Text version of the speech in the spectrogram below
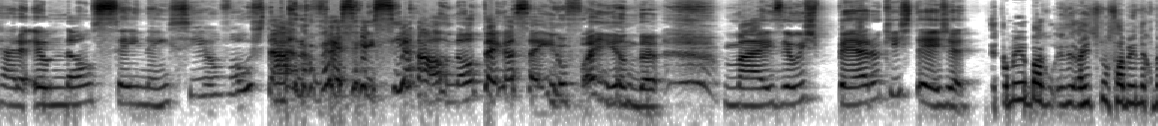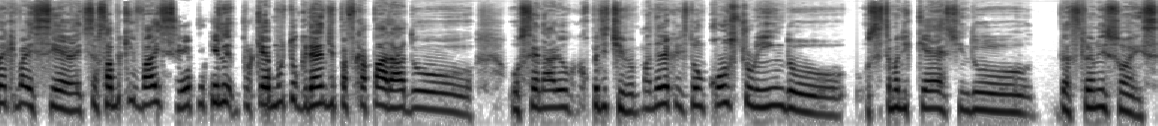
Cara, eu não sei nem se eu vou estar no presencial, não tenho essa info ainda. Mas eu espero que esteja. É também bagu... A gente não sabe ainda como é que vai ser, a gente só sabe que vai ser, porque, ele... porque é muito grande para ficar parado o... cenário competitivo. A maneira que eles estão construindo o sistema de casting do... das transmissões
